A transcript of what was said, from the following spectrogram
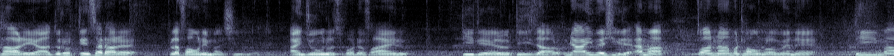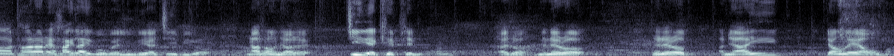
ဟာတွေကသူတို့တင်ဆက်ထားတဲ့ platform တွေမှာရှိတယ် iTunes တို့ Spotify တို့ Tidal တို့ Deezer တို့အများကြီးပဲရှိတယ်အဲ့မှာသွားနားမထောင်တော့ဘဲနဲ့ဒီမှာထားရတဲ့ highlight ကိုပဲလူတွေကကြည့်ပြီးတော့နားထောင်ကြတဲ့ ကြည့်တဲ့ခစ်ဖြစ်နေပါတော့အဲ့တော့နည်းနည်းတော့နည်းနည်းတော့အများကြီးပြောင်းလဲရအောင်ပါ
